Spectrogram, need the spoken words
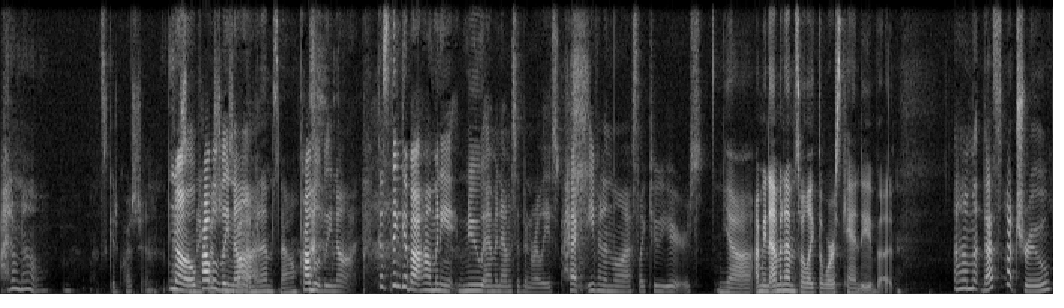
I don't know. That's a good question. No, many probably not. M&Ms now. Probably not. Because think about how many new M and M's have been released. Heck, even in the last like two years. Yeah, I mean M and M's are like the worst candy, but Um, that's not true.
